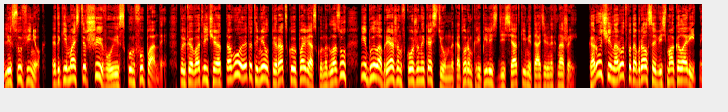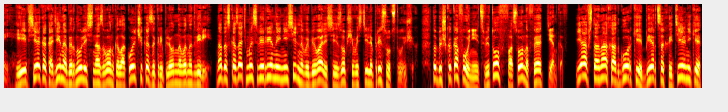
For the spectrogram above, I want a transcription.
лису финек. Эдакий мастер Шиву из кунг-фу панды. Только в отличие от того, этот имел пиратскую повязку на глазу и был обряжен в кожаный костюм, на котором крепились десятки метательных стальных ножей. Короче, народ подобрался весьма колоритный, и все как один обернулись на звон колокольчика, закрепленного на двери. Надо сказать, мы с Вереной не сильно выбивались из общего стиля присутствующих, то бишь какофонии цветов, фасонов и оттенков. Я в штанах от горки, берцах и тельнике,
